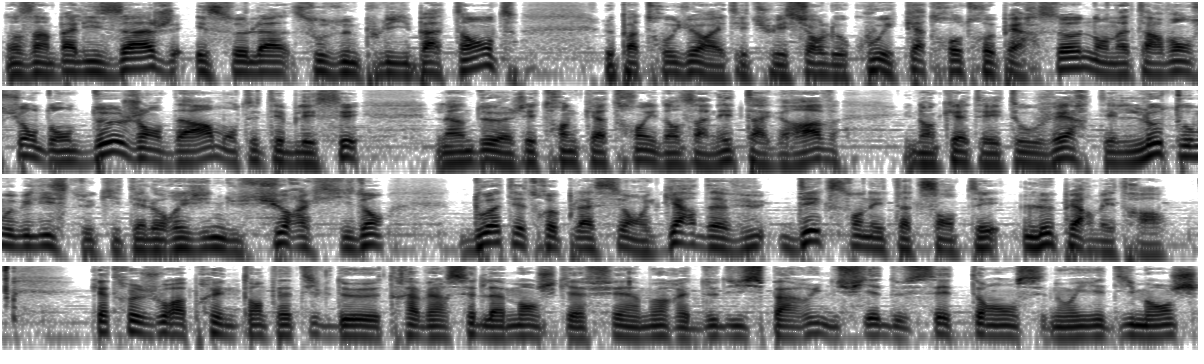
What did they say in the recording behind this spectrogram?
dans un balisage et cela sous une pluie battante. Le patrouilleur a été tué sur le coup et quatre autres personnes en intervention dont deux gendarmes ont été blessés. L'un d'eux âgé 34 ans est dans un état grave. Une enquête a été ouverte et l'automobiliste qui est à l'origine du suraccident doit être placé en garde à vue dès que son état de santé le permettra. Quatre jours après une tentative de traversée de la Manche qui a fait un mort et deux disparus, une fillette de 7 ans s'est noyée dimanche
